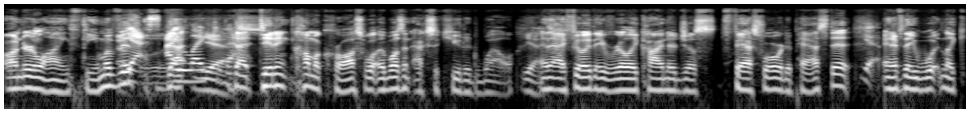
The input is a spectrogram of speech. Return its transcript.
underlying theme of it. Yes, I that, liked yeah. that. that didn't come across well. It wasn't executed well. Yes. and I feel like they really kind of just fast forwarded past it. Yeah. and if they would like.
